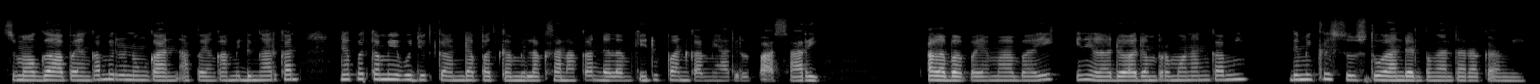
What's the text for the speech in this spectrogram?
Semoga apa yang kami renungkan, apa yang kami dengarkan, dapat kami wujudkan, dapat kami laksanakan dalam kehidupan kami hari lepas hari. Allah Bapa yang Maha Baik, inilah doa dan permohonan kami demi Kristus Tuhan dan pengantara kami.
